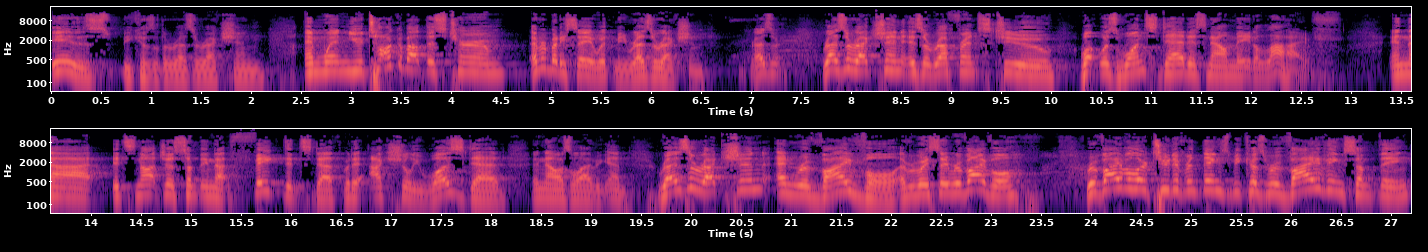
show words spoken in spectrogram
is because of the resurrection. And when you talk about this term, everybody say it with me resurrection. Resur- resurrection is a reference to what was once dead is now made alive and that it's not just something that faked its death, but it actually was dead and now is alive again. Resurrection and revival, everybody say revival. Revival are two different things because reviving something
